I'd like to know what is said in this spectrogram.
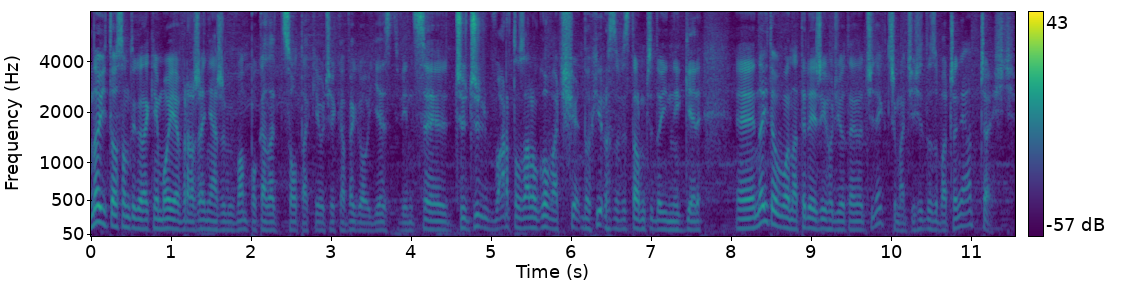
no i to są tylko takie moje wrażenia, żeby wam pokazać co takiego ciekawego jest, więc e, czy, czy warto zalogować się do Heroes of Storm czy do innych gier. E, No i to było na tyle, jeżeli chodzi o ten odcinek. Trzymajcie się, do zobaczenia, cześć!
